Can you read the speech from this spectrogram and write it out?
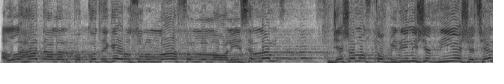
আল্লাহ তালার পক্ষ থেকে রসুল্লাহ সাল্লাহ আলি সাল্লাম যে সমস্ত বিধিনিষেধ নিয়ে এসেছেন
